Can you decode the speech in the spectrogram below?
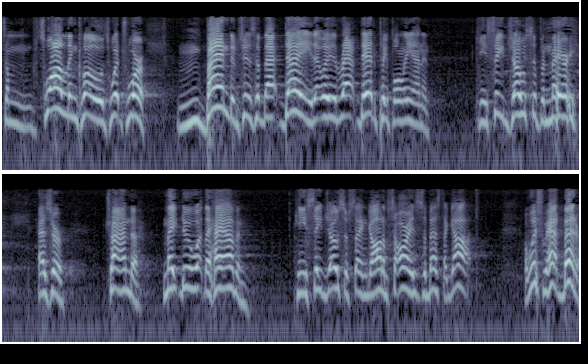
some swaddling clothes, which were bandages of that day that we wrap dead people in. And can you see Joseph and Mary as they're trying to make do what they have? And can you see Joseph saying, God, I'm sorry, this is the best I got. I wish we had better.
